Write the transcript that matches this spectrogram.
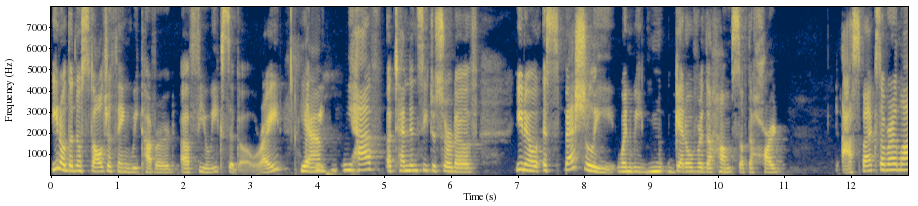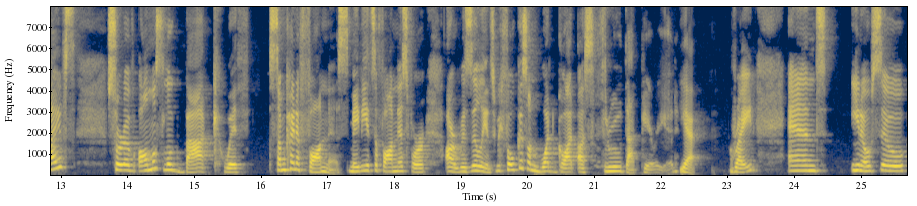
you know the nostalgia thing we covered a few weeks ago right? Yeah. like we, we have a tendency to sort of you know especially when we get over the humps of the hard aspects of our lives sort of almost look back with some kind of fondness. Maybe it's a fondness for our resilience. We focus on what got us through that period. Yeah. Right? And you know so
